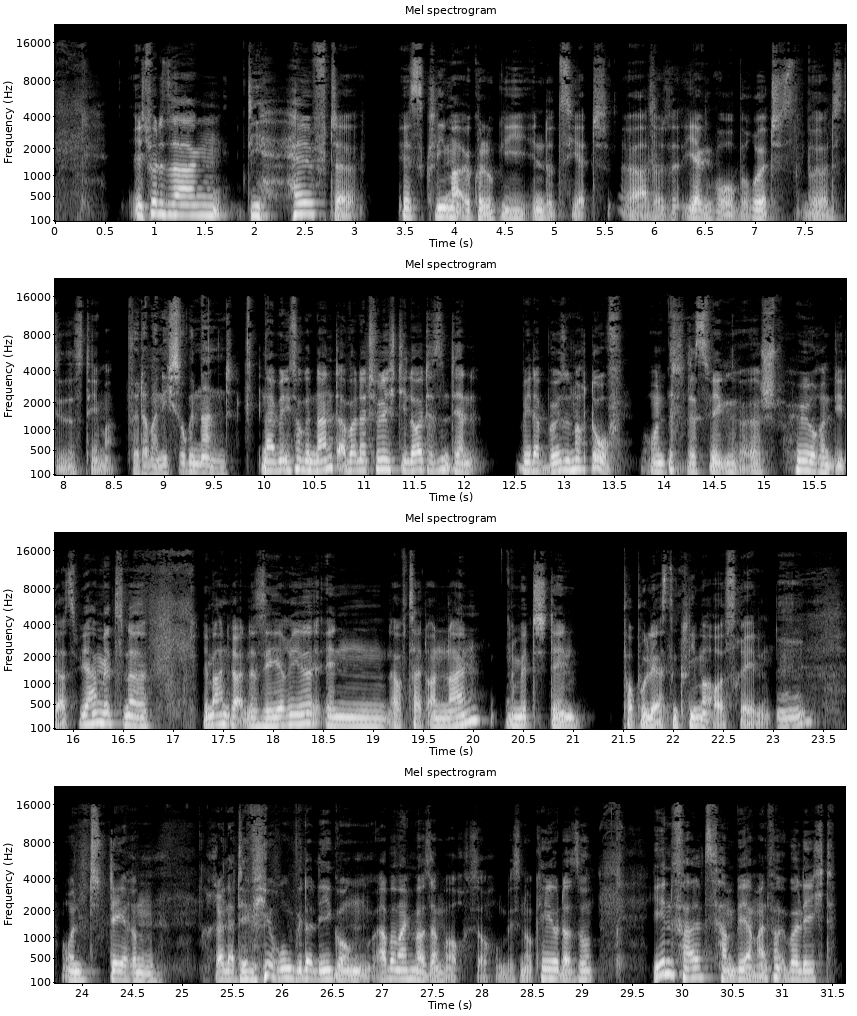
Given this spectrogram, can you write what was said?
Ich würde sagen, die Hälfte ist Klimaökologie induziert. Also irgendwo berührt, berührt es dieses Thema. Wird aber nicht so genannt. Nein, wird nicht so genannt, aber natürlich, die Leute sind ja weder böse noch doof. Und deswegen äh, hören die das. Wir haben jetzt eine, wir machen gerade eine Serie in auf Zeit Online mit den populärsten Klimaausreden mhm. und deren Relativierung, Widerlegung, aber manchmal sagen wir auch, ist auch ein bisschen okay oder so. Jedenfalls haben wir am Anfang überlegt,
